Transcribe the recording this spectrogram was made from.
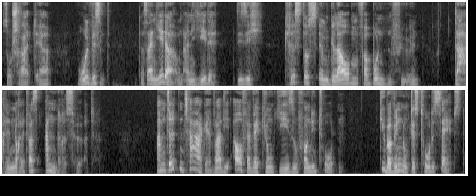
so schreibt er, wohl wissend, dass ein jeder und eine jede, die sich Christus im Glauben verbunden fühlen, darin noch etwas anderes hört. Am dritten Tage war die Auferweckung Jesu von den Toten, die Überwindung des Todes selbst.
